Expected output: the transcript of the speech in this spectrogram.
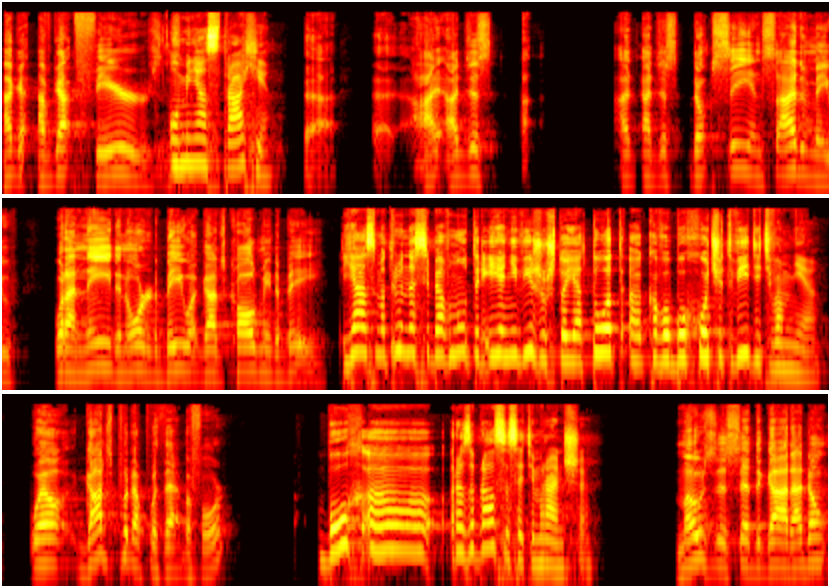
I got, I've got fears. У меня страхи. Uh, uh, I, I just, I, I just don't see inside of me what I need in order to be what God's called me to be. Я смотрю на себя внутрь, и я не вижу, что я тот, э, кого Бог хочет видеть во мне. Well, God's put up with that before. Бог э, разобрался с этим раньше. Moses said to God, I don't,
